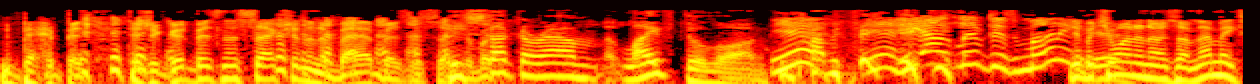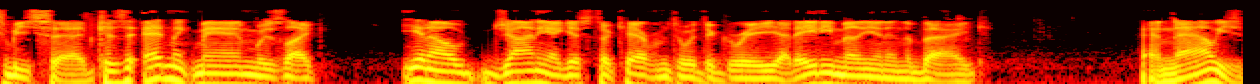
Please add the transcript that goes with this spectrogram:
Bad business. There's a good business section and a bad business section. He stuck around life too long. He Yeah, probably yeah, he outlived his money. Yeah, but you want to know something? That makes me sad because Ed McMahon was like, you know, Johnny, I guess, took care of him to a degree, had 80 million in the bank, and now he's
